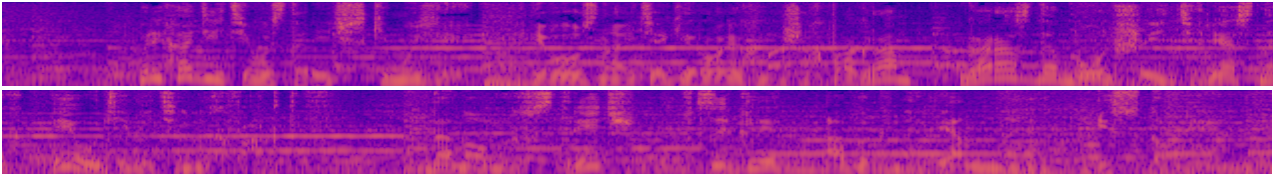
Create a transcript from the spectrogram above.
Приходите в исторический музей, и вы узнаете о героях наших программ гораздо больше интересных и удивительных фактов. До новых встреч в цикле «Обыкновенная история».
